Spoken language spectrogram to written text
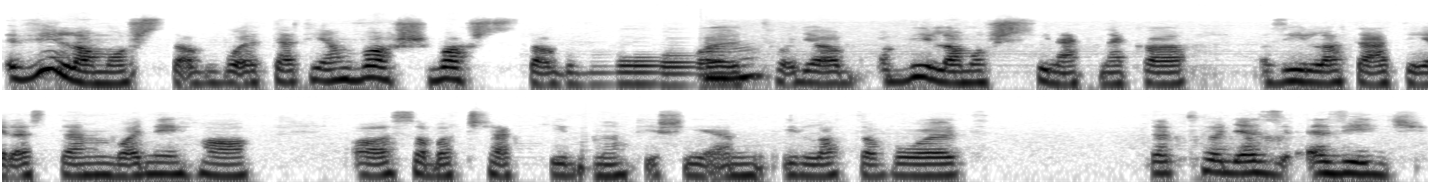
villamos szag volt, tehát ilyen vas, vas szag volt, Mhm. hogy a, a villamos színeknek a, az illatát éreztem, vagy néha a szabadsághídnak is ilyen illata volt. Tehát, hogy ez, ez így,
